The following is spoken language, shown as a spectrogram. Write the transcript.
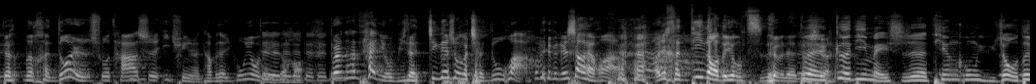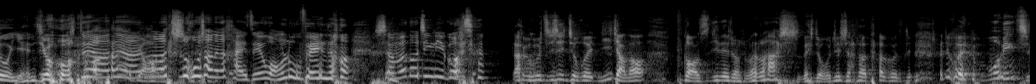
对，很多人说他是一群人，他们在公用的一个号，对对对不然他太牛逼了。今天说个成都话，后面变成上海话了，而且很地道的用词，对不对？对，各地美食、天空、宇宙都有研。究对 啊对啊，那个知乎上那个海贼王路飞，你知道什么都经历过。大哥机器就会，你讲到不搞司机那种什么拉屎那种，我就想到大哥机器，他就会莫名其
